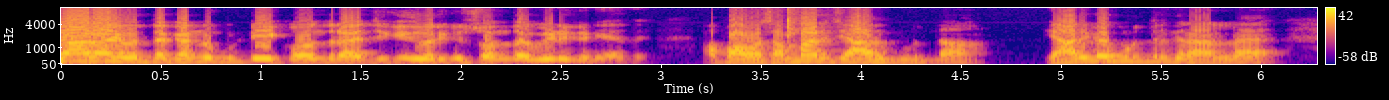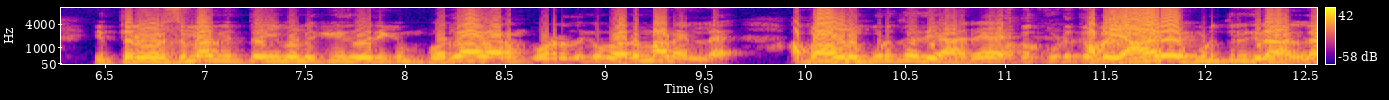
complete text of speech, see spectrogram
சாராயம் வித்த கண்ணுக்குட்டி கோந்தராஜுக்கு இது வரைக்கும் சொந்த வீடு கிடையாது. அப்ப அவன் சம்பாரிச்சு யாருக்கு கொடுத்தான் யாருக்கோ கொடுத்துருக்கிறான்ல. இத்தனை வருஷமா வித்த இவனுக்கு இது வரைக்கும் பொருளாதாரம் போடுறதுக்கு வருமானம் இல்ல. அப்ப அவனுக்கு கொடுத்தது யாரு? அப்ப யாரே கொடுத்துருக்கிறான்ல?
